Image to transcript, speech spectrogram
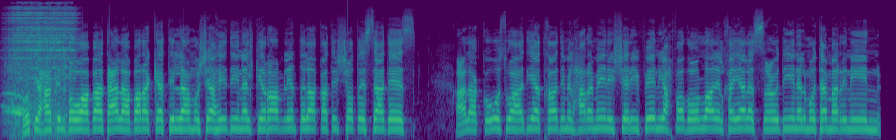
فتحت البوابات على بركة الله مشاهدينا الكرام لانطلاقة الشوط السادس. على كؤوس وهدية خادم الحرمين الشريفين يحفظه الله للخيال السعوديين المتمرنين.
